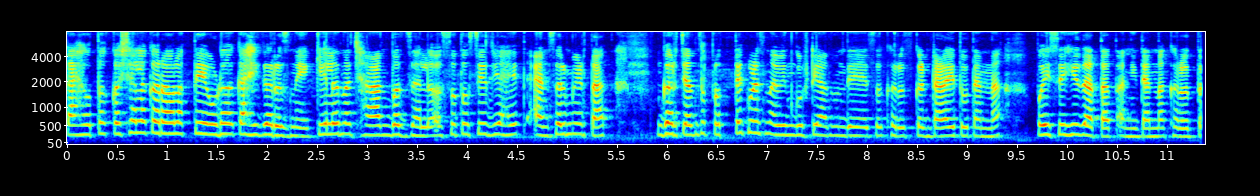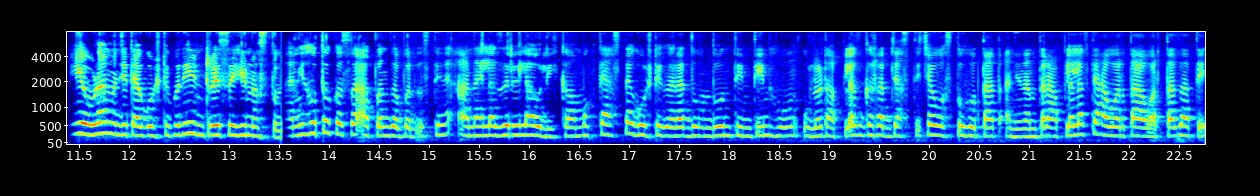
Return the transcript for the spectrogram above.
काय होतं? कशाला करावं लागतं? एवढं काही गरज नाही. केलं ना छान बस झालं. असं तसे जे आहेत ॲन्सर मिळतात. घरच्यांचं प्रत्येक वेळेस नवीन गोष्टी आणून द्यायचं. खरंच कंटाळा येतो त्यांना. पैसेही जातात आणि त्यांना खरं तर एवढा म्हणजे त्या गोष्टीमध्ये इंटरेस्टही नसतो. आणि होतं कसं आपण जबरदस्तीने आणायला जरी लावली का मग त्याच त्या गोष्टी घरात दोन दोन तीन तीन होऊन उलट आपल्याच घरात जास्तीच्या वस्तू होतात आणि नंतर आपल्यालाच ते आवरता आवरता जाते.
